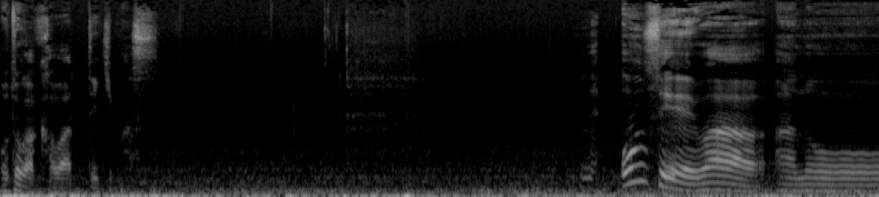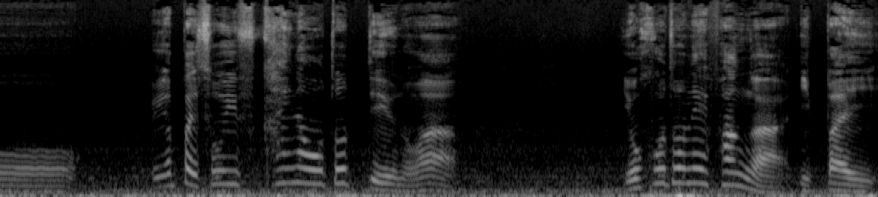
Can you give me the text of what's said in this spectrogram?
音が変わってきます。音声はあのー、やっぱりそういう不快な音っていうのはよほどねファンがいっぱい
